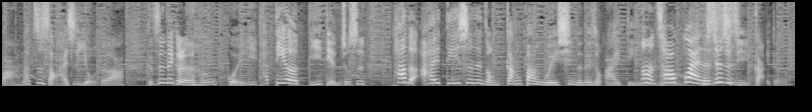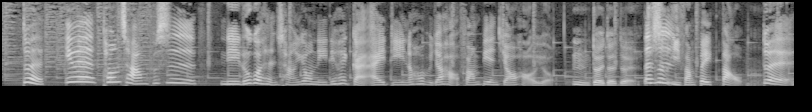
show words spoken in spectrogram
发。那至少还是有的啊。可是那个人很诡异，他第二疑点就是他的 ID 是那种刚办微信的那种 ID，嗯，超怪的，不就是是自己改的。对，因为通常不是你如果很常用，你一定会改 ID，然后比较好方便交好友。嗯，对对对，但就是以防被盗嘛。对，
